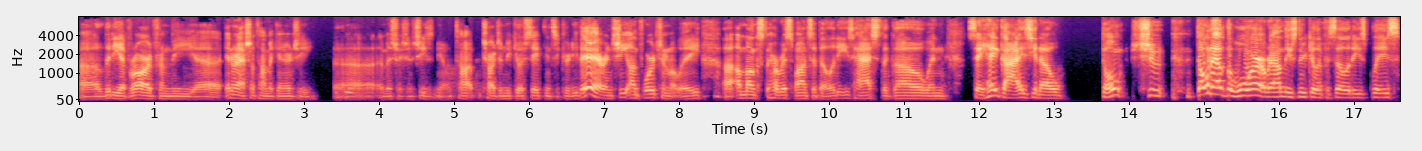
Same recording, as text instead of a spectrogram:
uh, Lydia Evrard from the uh, International Atomic Energy uh, administration. She's you know top charge of nuclear safety and security there, and she unfortunately, uh, amongst her responsibilities, has to go and say, "Hey guys, you know." Don't shoot, don't have the war around these nuclear facilities, please,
